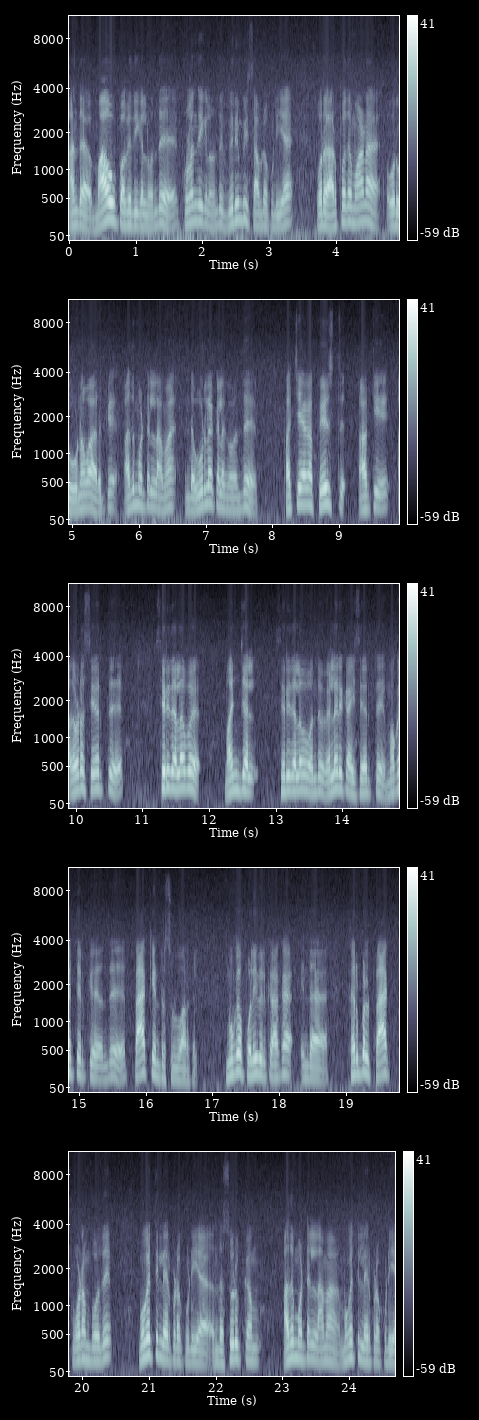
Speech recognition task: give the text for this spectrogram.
அந்த மாவு பகுதிகள் வந்து குழந்தைகள் வந்து விரும்பி சாப்பிடக்கூடிய ஒரு அற்புதமான ஒரு உணவாக இருக்குது அது மட்டும் இல்லாமல் இந்த உருளைக்கிழங்கு வந்து பச்சையாக பேஸ்ட் ஆக்கி அதோடு சேர்த்து சிறிதளவு மஞ்சள் சிறிதளவு வந்து வெள்ளரிக்காய் சேர்த்து முகத்திற்கு வந்து பேக் என்று சொல்வார்கள். முக பொலிவிற்காக இந்த ஹெர்பல் பேக் போடும்போது முகத்தில் ஏற்படக்கூடிய அந்த சுருக்கம் அது மட்டும் இல்லாமல் முகத்தில் ஏற்படக்கூடிய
